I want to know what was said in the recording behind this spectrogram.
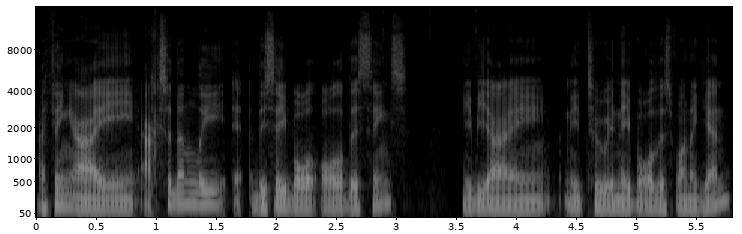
I think i accidentally uh, disable all of these things. Maybe i need to enable this one again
